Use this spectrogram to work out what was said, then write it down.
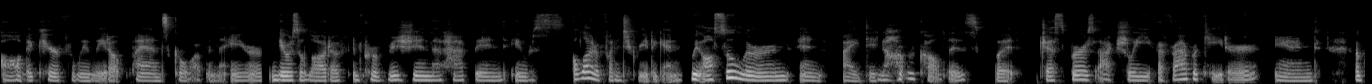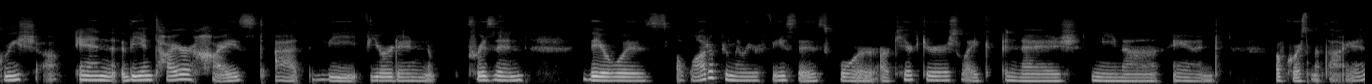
all the carefully laid out plans go up in the air. There was a lot of improvisation that happened. It was a lot of fun to read again. We also learned, and I did not recall this, but Jesper is actually a Fabrikator and a Grisha. And the entire heist at the Fjerdan prison there was a lot of familiar faces for our characters like Inej, Nina, and of course Matthias.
